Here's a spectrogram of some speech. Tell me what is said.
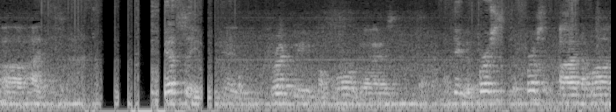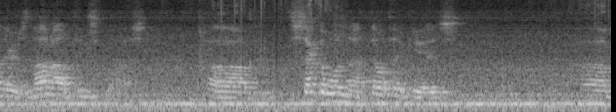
Uh, I'm guessing, and correct me if I'm wrong, guys, I think the first, the first item on there is not on T-SPLOST. Um, Second one, I don't think is. Um,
